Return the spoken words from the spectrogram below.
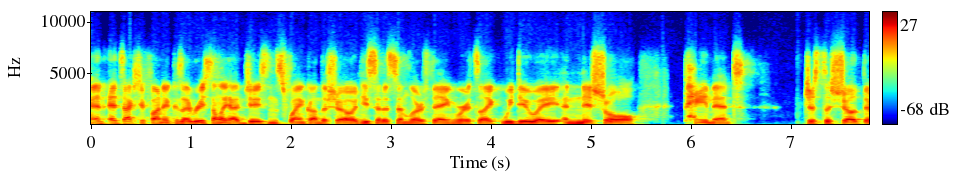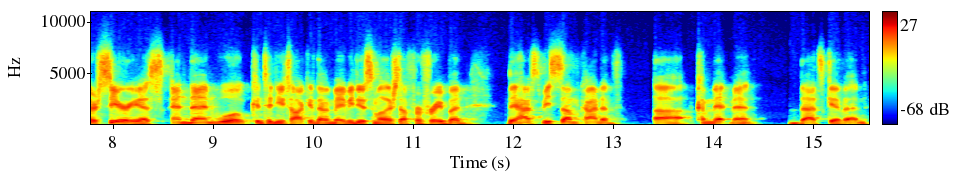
And it's actually funny because I recently had Jason Swank on the show and he said a similar thing where it's like we do a initial payment just to show that they're serious and then we'll continue talking to them and maybe do some other stuff for free but there has to be some kind of uh, commitment that's given.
